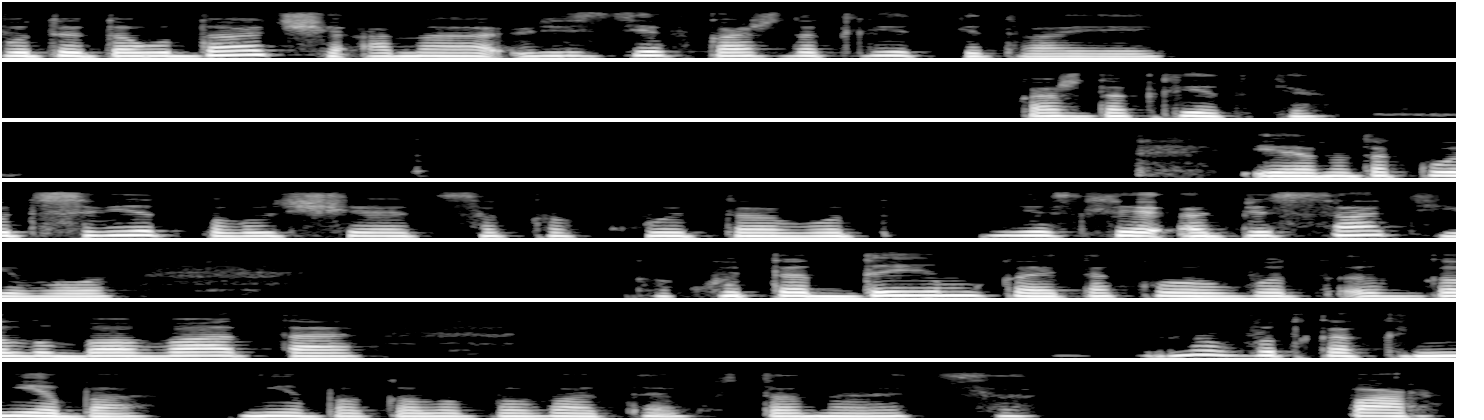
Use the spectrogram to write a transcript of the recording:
Вот эта удача, она везде, в каждой клетке твоей. В каждой клетке. И она такой цвет получается какой-то вот, если описать его, какой-то дымкой, такой вот голубовато ну вот как небо, небо голубоватое становится, пар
